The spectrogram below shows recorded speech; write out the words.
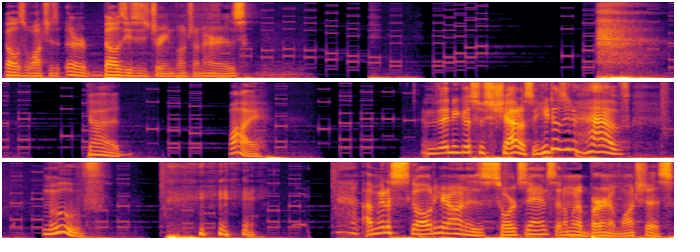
Bells watches... Or, Bells uses Drain Punch on hers. God. Why? And then he goes to Shadows. He doesn't even have... Move. I'm gonna scald here on his sword Dance, and I'm gonna burn him. Watch this.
